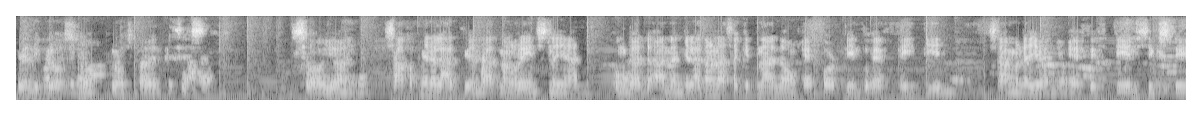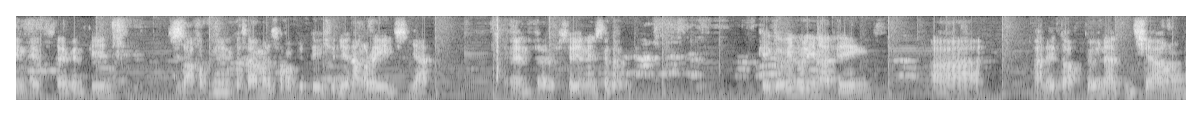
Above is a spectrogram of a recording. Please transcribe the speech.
Then, i-close mo, close parenthesis. So, yun. Sakop niya na lahat yun, lahat ng range na yan. Kung dadaanan niya, lahat ng nasa gitna ng F14 to F18, kasama na yun. Yung F15, 16, F17, sakop na yun. Kasama na sa computation. Yun ang range niya. Enter. So, yun yung sagot. Okay, gawin uli nating ah ano ito? Gawin natin siyang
